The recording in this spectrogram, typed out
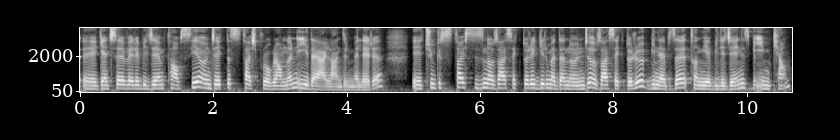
e, gençlere verebileceğim tavsiye öncelikle staj programlarını iyi değerlendirmeleri. E, çünkü staj sizin özel sektöre girmeden önce özel sektörü bir nebze tanıyabileceğiniz bir imkan.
